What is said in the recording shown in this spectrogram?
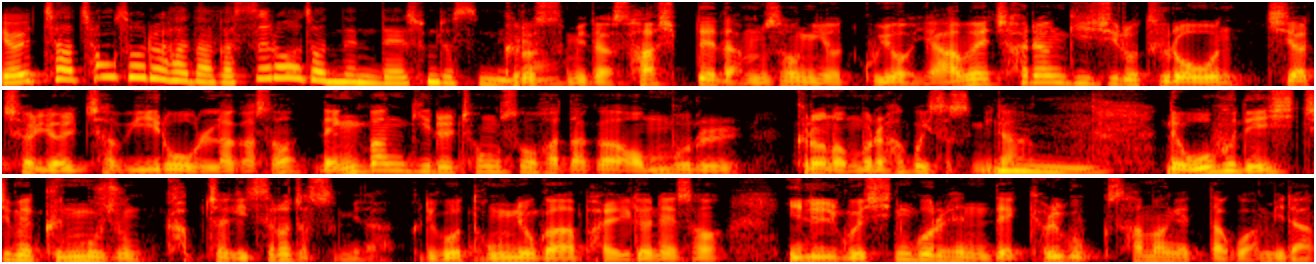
열차 청소를 하다가 쓰러졌는데 숨졌습니다. 그렇습니다. 40대 남성이었고요. 야외 차량 기지로 들어온 지하철 열차 위로 올라가서 냉방기를 청소하다가 업무를 그런 업무를 하고 있었습니다. 음. 근데 오후 4시쯤에 근무 중 갑자기 쓰러졌습니다. 그리고 동료가 발견해서 119에 신고를 했는데 결국 사망했다고 합니다.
